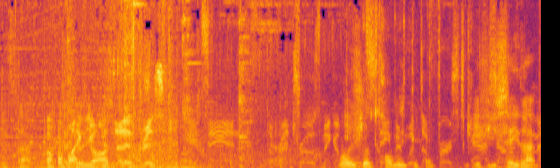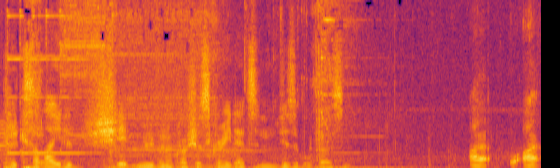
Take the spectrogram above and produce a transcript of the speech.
With that Oh my the God, that is risky. guys It's in. The retros make a Well, you bold should've told me statement with to the get- If you see that of the match. pixelated shit moving across your screen, that's an invisible person. I, I,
